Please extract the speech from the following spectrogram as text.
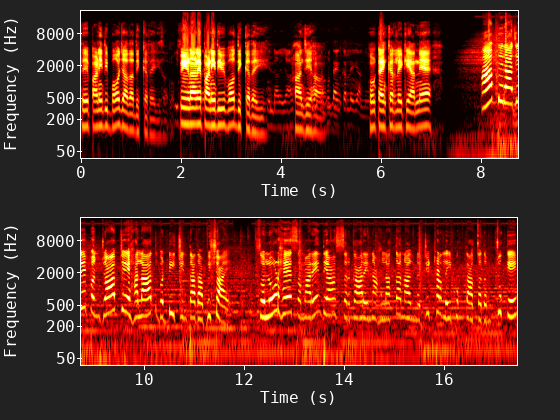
ਤੇ ਪਾਣੀ ਦੀ ਬਹੁਤ ਜ਼ਿਆਦਾ ਦਿੱਕਤ ਹੈ ਜੀ ਸਾਨੂੰ। ਪੀਣ ਵਾਲੇ ਪਾਣੀ ਦੀ ਵੀ ਬਹੁਤ ਦਿੱਕਤ ਹੈ ਜੀ। ਹਾਂਜੀ ਹਾਂ। ਹੁਣ ਟੈਂਕਰ ਲੈ ਕੇ ਆਨੇ ਆ। ਆਪ ਦੇ ਰਾਜੇ ਪੰਜਾਬ 'ਚ ਇਹ ਹਾਲਾਤ ਵੱਡੀ ਚਿੰਤਾ ਦਾ ਵਿਸ਼ਾ ਹੈ। ਸੋ ਲੋੜ ਹੈ ਸਮਾਂ ਰਹਿੰਦਿਆਂ ਸਰਕਾਰ ਇਹਨਾਂ ਹਾਲਾਤਾਂ ਨਾਲ ਨਜਿੱਠਣ ਲਈ ਪੁਖਤਾ ਕਦਮ ਚੁੱਕੇ।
